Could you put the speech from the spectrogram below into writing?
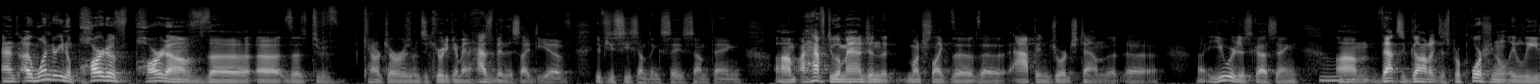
and I wonder, you know, part of, part of the, uh, the sort of counterterrorism and security campaign has been this idea of if you see something, say something. Um, I have to imagine that much like the, the app in Georgetown that uh, uh, you were discussing, Mhm. um, that's got to disproportionately lead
